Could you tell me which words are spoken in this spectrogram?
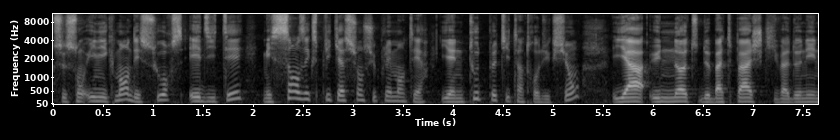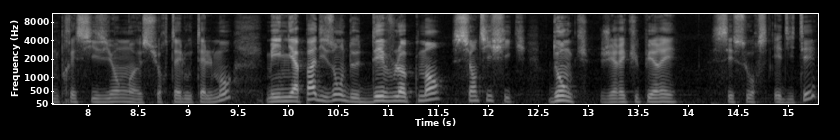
Ce sont uniquement des sources éditées, mais sans explication supplémentaire. Il y a une toute petite introduction, il y a une note de bas de page qui va donner une précision euh, sur tel ou tel mot, mais il n'y a pas, disons, de développement scientifique. Donc, j'ai récupéré ces sources éditées,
